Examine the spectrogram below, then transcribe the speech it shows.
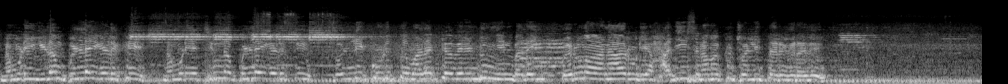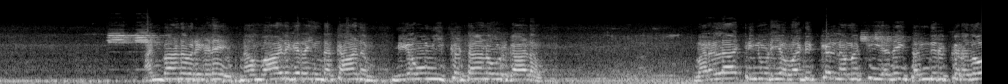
நம்முடைய இளம் பிள்ளைகளுக்கு நம்முடைய சின்ன பிள்ளைகளுக்கு சொல்லி கொடுத்து வளர்க்க வேண்டும் என்பதை பெருமானாருடைய ஹதீஸ் நமக்கு சொல்லித் தருகிறது. அன்பானவர்களே நாம் வாழுகிற இந்த காலம் மிகவும் இக்கட்டான ஒரு காலம். வரலாற்றினுடைய வடுக்கள் நமக்கு எதை தந்திருக்கிறதோ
